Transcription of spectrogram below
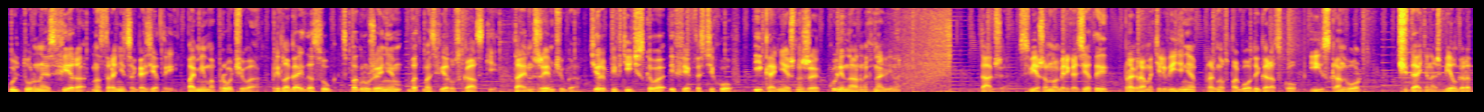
Культурная сфера на странице газеты, помимо прочего, предлагает досуг с погружением в атмосферу сказки, тайн жемчуга, терапевтического эффекта стихов и, конечно же, кулинарных новинок. Также в свежем номере газеты программа телевидения, прогноз погоды, гороскоп и сканворд. Читайте наш Белгород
